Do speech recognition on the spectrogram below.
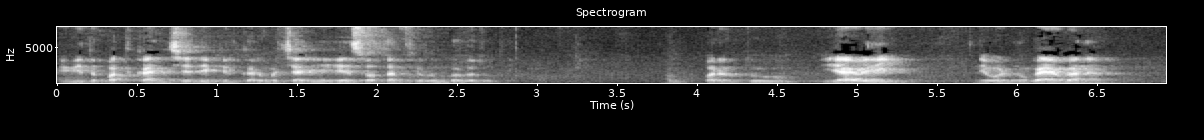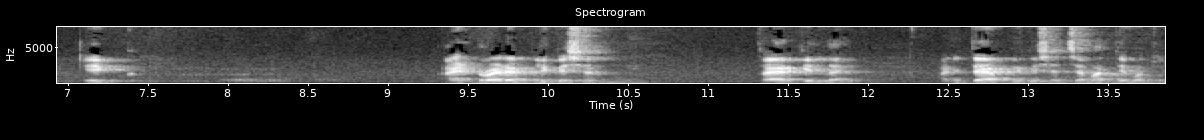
विविध पथकांचे देखील कर्मचारी हे स्वतः फिरून बघत होते. परंतु यावेळी निवडणूक आयोगानं एक अँड्रॉइड ॲप्लिकेशन तयार केलेलं आहे. आणि त्या ॲप्लिकेशनच्या माध्यमातून.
